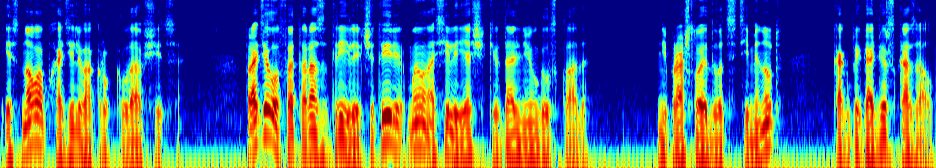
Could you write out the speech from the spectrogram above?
и снова обходили вокруг кладовщицы. Проделав это раза три или четыре, мы уносили ящики в дальний угол склада. Не прошло и 20 минут, как бригадир сказал,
